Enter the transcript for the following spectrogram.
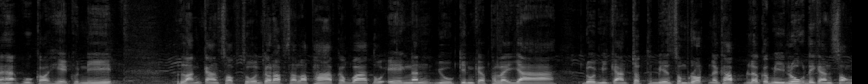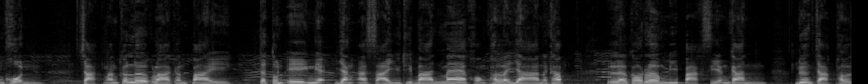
นะฮะผู้ก่อเหตุคนนี้ หลังการสอบสวนก็รับสารภาพครับว่าตัวเองนั้นอยู่กินกับภรรยา โดยมีการจดทะเบียนสมรสนะครับแล้วก็มีลูกด้วยกันสองคน จากนั้นก็เลิกรากันไป แต่ตนเองเนี่ยยังอาศัยอยู่ที่บ้านแม่ของภรรยานะครับแล้วก็เริ่มมีปากเสียงกัน เนื่องจากภรร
